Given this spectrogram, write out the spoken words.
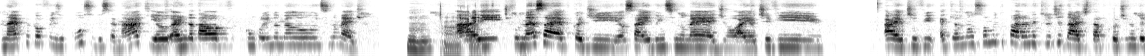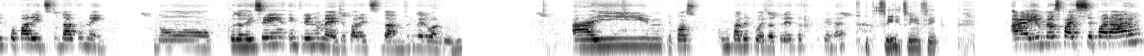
na época que eu fiz o curso do Senac, eu ainda estava concluindo meu ensino médio. Uhum. Ah, tá. Aí, tipo, nessa época de eu sair do ensino médio, aí eu tive. Ah, eu tive. É que eu não sou muito parâmetro de idade, tá? Porque eu tive um tempo que eu parei de estudar também. No... Quando eu recém entrei no médio, eu parei de estudar, no primeiro ano. Uhum. Aí. Eu posso contar depois a treta, porque, né? Sim, sim, sim. Aí meus pais se separaram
